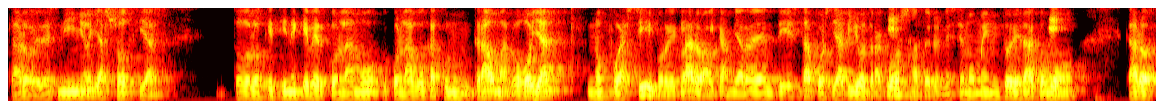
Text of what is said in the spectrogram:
claro, eres niño y asocias todo lo que tiene que ver con la, con la boca con un trauma. Luego ya no fue así, porque claro, al cambiar de dentista, pues ya vi otra cosa, pero en ese momento era como, claro,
